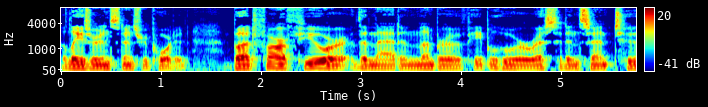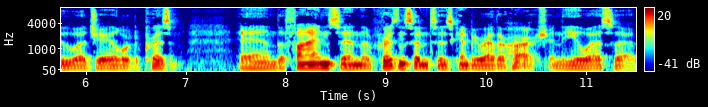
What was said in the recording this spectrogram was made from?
laser incidents reported, but far fewer than that in the number of people who were arrested and sent to uh, jail or to prison and the fines and the prison sentences can be rather harsh. In the U.S., uh,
